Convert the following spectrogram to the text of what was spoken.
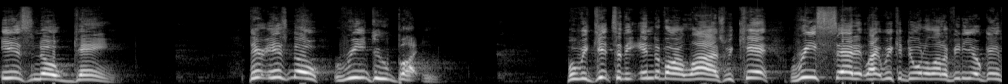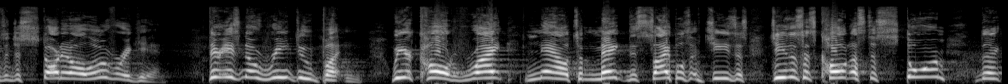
is no game. There is no redo button. When we get to the end of our lives, we can't reset it like we could do in a lot of video games and just start it all over again. There is no redo button. We are called right now to make disciples of Jesus. Jesus has called us to storm the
